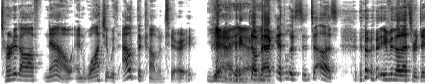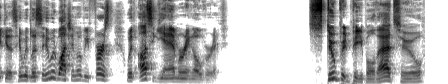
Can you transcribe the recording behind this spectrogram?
turn it off now and watch it without the commentary. Yeah, and then yeah, come yeah. back and listen to us." Even though that's ridiculous, who would listen? Who would watch a movie first with us yammering over it? Stupid people. That's who.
